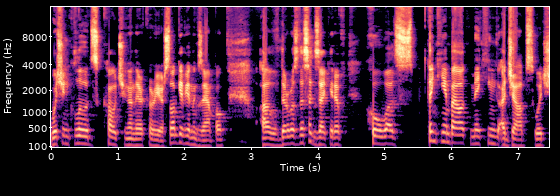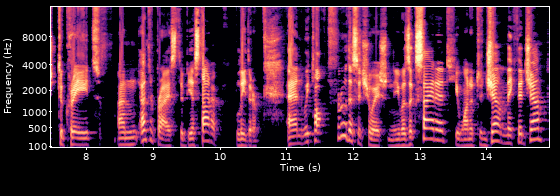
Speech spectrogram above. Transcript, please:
which includes coaching on their careers. So I'll give you an example. Of there was this executive who was thinking about making a job switch to create an enterprise to be a startup leader. And we talked through the situation. He was excited. He wanted to jump, make the jump.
